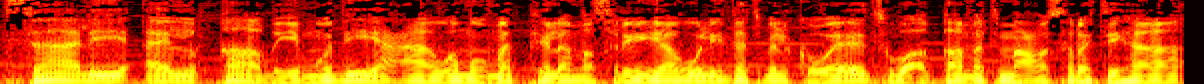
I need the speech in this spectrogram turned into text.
سالي القاضي مذيعة وممثلة مصرية ولدت بالكويت وأقامت مع أسرتها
